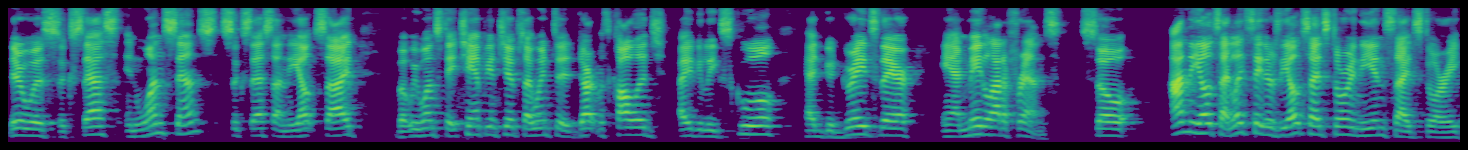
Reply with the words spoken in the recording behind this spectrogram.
There was success in one sense, success on the outside, but we won state championships. I went to Dartmouth College, Ivy League school, had good grades there, and made a lot of friends. So on the outside, let's say there's the outside story and the inside story.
